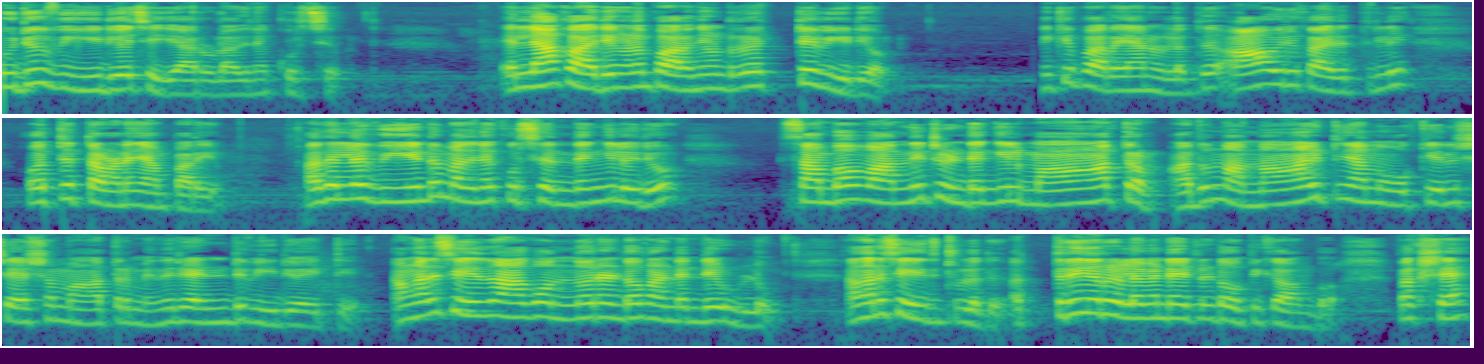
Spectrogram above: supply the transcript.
ഒരു വീഡിയോ ചെയ്യാറുള്ളൂ അതിനെക്കുറിച്ച്. എല്ലാ കാര്യങ്ങളും പറഞ്ഞുകൊണ്ട് ഒറ്റ വീഡിയോ എനിക്ക് പറയാനുള്ളത് ആ ഒരു കാര്യത്തിൽ ഒറ്റത്തവണ ഞാൻ പറയും. അതല്ല വീണ്ടും അതിനെക്കുറിച്ച് എന്തെങ്കിലും ഒരു സംഭവം വന്നിട്ടുണ്ടെങ്കിൽ മാത്രം അത് നന്നായിട്ട് ഞാൻ നോക്കിയതിന് ശേഷം മാത്രം ഇന്ന് രണ്ട് വീഡിയോ ആയിട്ട്. അങ്ങനെ ചെയ്തത് ആകെ ഒന്നോ രണ്ടോ കണ്ടന്റേ ഉള്ളൂ. അങ്ങനെ ചെയ്തിട്ടുള്ളത്. അത്രയും റിലവന്റ് ആയിട്ടുള്ള ടോപ്പിക് ആകുമ്പോൾ പക്ഷേ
